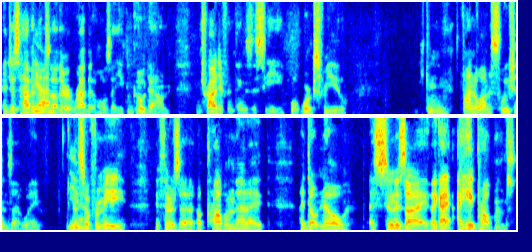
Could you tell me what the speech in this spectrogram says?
And just having yeah. those other rabbit holes that you can go down and try different things to see what works for you, you can find a lot of solutions that way. Yeah. And so for me, if there's a, a problem that I I don't know, as soon as I like I, I hate problems.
